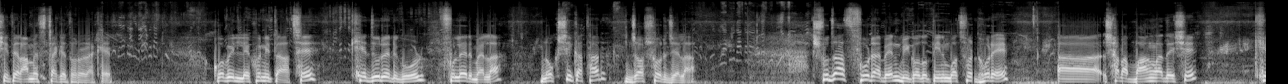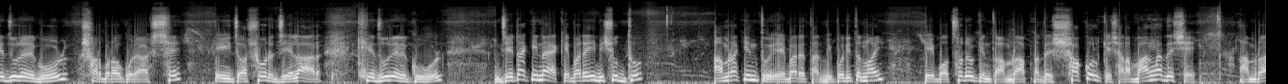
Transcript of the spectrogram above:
শীতের আমেজটাকে ধরে রাখে। কবির লেখনীতে আছে খেজুরের গুড়, ফুলের মেলা, নকশিকাথার যশোর জেলা। সুজাস ফুড হ্যাভেন বিগত তিন বছর ধরে সারা বাংলাদেশে খেজুরের গুড় সরবরাহ করে আসছে। এই যশোর জেলার খেজুরের গুড়, যেটা কিনা একেবারেই বিশুদ্ধ, আমরা কিন্তু এবারে তার বিপরীত নয়। এই বছরেও কিন্তু আমরা আপনাদের সকলকে সারা বাংলাদেশে আমরা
